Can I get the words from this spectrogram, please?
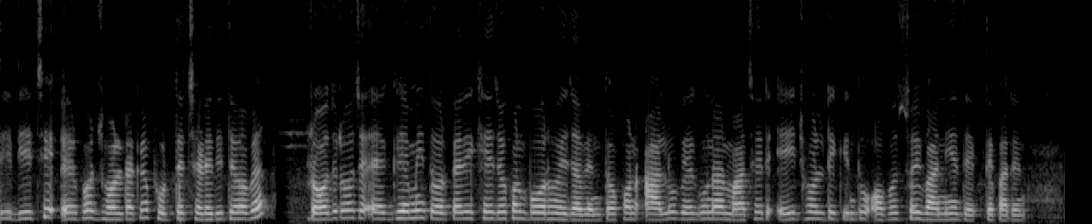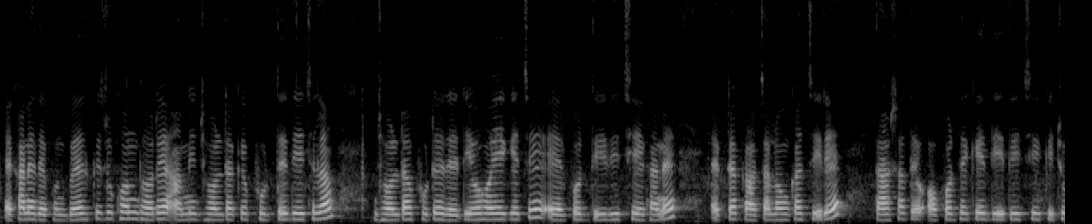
দিয়ে দিয়েছি, এরপর ঝোলটাকে ফুটতে ছেড়ে দিতে হবে। রোজ রোজ একঘেয়েমি তরকারি খেয়ে যখন বোর হয়ে যাবেন, তখন আলু, বেগুন আর মাছের এই ঝোলটি কিন্তু অবশ্যই বানিয়ে দেখতে পারেন। এখানে দেখুন, বেশ কিছুক্ষণ ধরে আমি ঝোলটাকে ফুটতে দিয়েছিলাম। ঝোলটা ফুটে রেডিও হয়ে গেছে। এরপর দিয়ে দিচ্ছি এখানে একটা কাঁচা লঙ্কা চিড়ে। তার সাথে অপর থেকে দিয়ে দিচ্ছি কিছু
